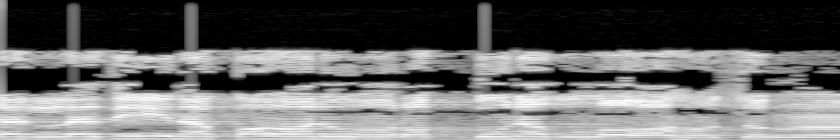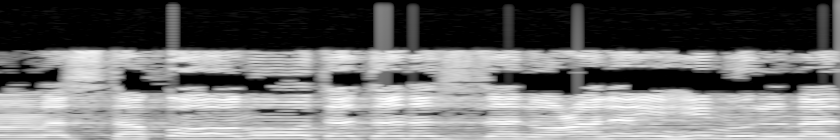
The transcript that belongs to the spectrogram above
الذين قالوا ربنا الله ثم استقاموا تتنزل عليهم الملائكة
